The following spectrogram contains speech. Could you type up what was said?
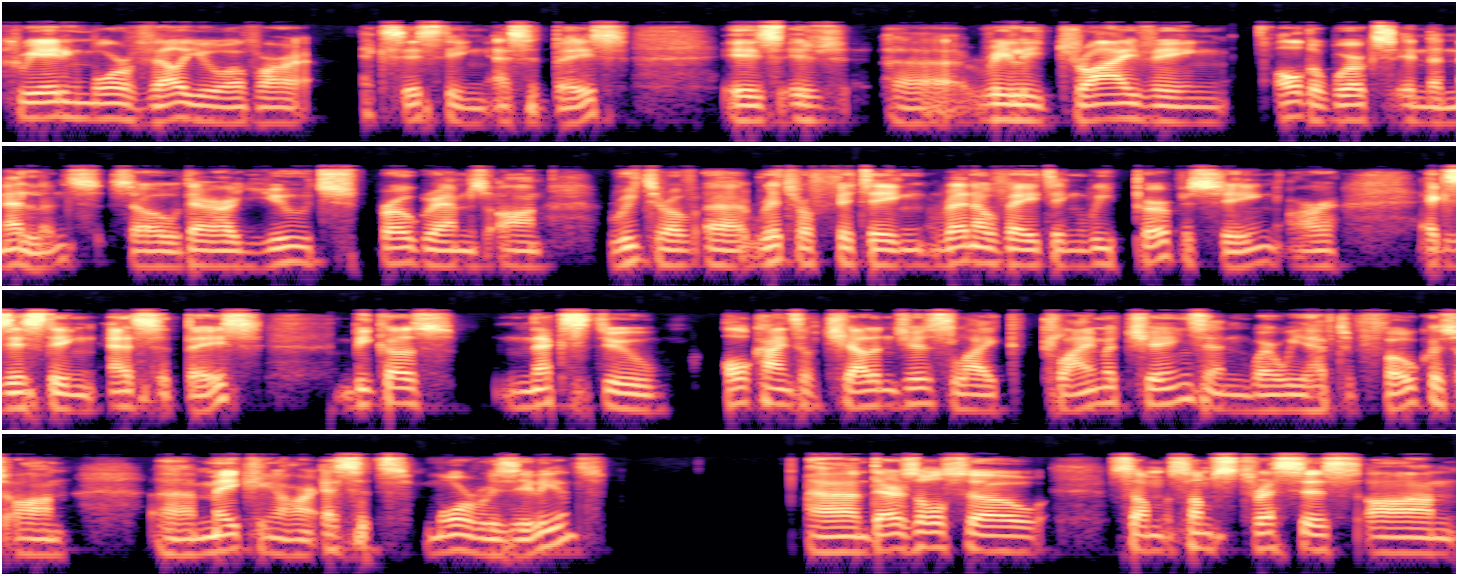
creating more value of our existing asset base is is uh, really driving all the works in the Netherlands. So there are huge programs on retro, uh, retrofitting, renovating, repurposing our existing asset base because next to all kinds of challenges like climate change and where we have to focus on uh, making our assets more resilient uh, there's also some some stresses on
